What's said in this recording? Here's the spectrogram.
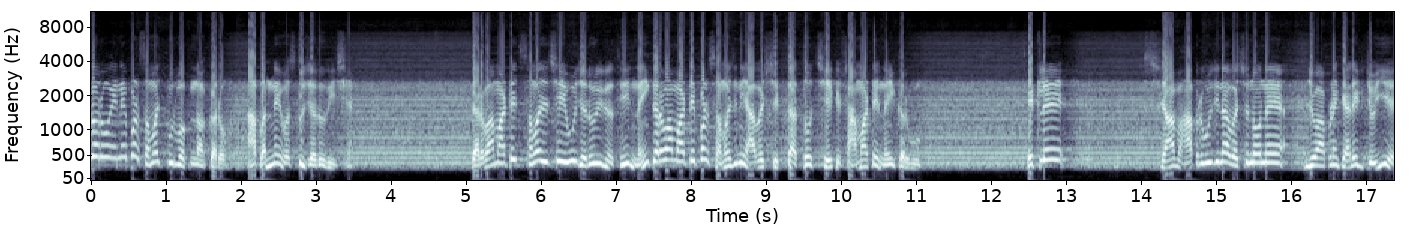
કરો એને પણ સમજપૂર્વક ન કરો. આ બંને વસ્તુ જરૂરી છે. કરવા માટે જ સમજ છે એવું જરૂરી નથી. નહીં કરવા માટે પણ સમજની આવશ્યકતા તો છે કે શા માટે નહીં કરવું. એટલે મહાપ્રભુજીના વચનોને જો આપણે ક્યારેક જોઈએ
